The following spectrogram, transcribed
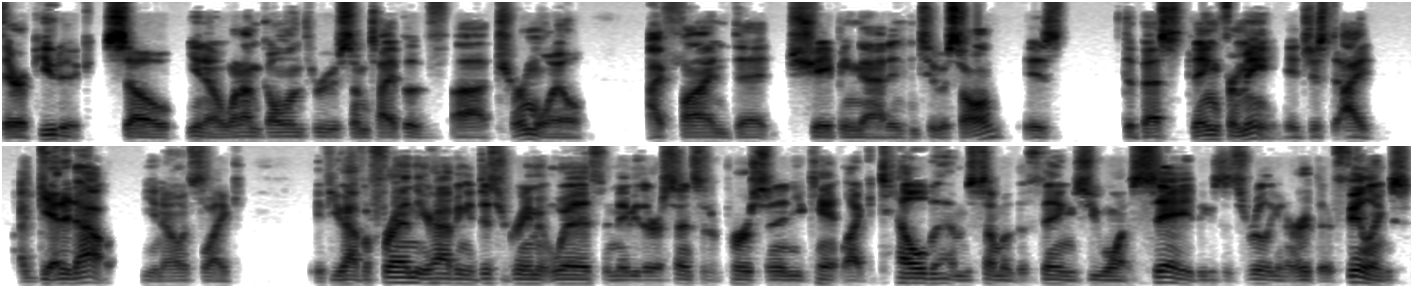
therapeutic. So you know, when I'm going through some type of uh, turmoil. I find that shaping that into a song is the best thing for me. It just I I get it out. You know, it's like if you have a friend that you're having a disagreement with and maybe they're a sensitive person you can't like tell them some of the things you want to say because it's really going to hurt their feelings.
